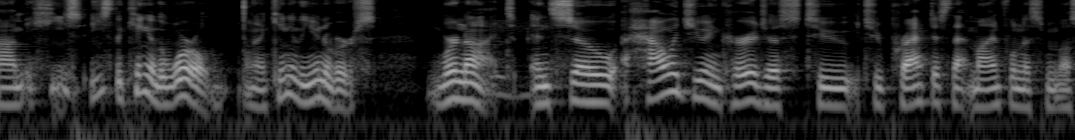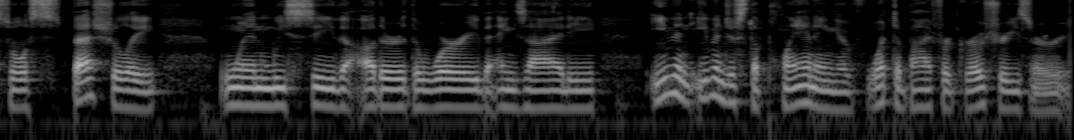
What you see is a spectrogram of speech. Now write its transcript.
Um, he's, he's the king of the world, uh, king of the universe. We're not. Mm-hmm. And so, how would you encourage us to, to practice that mindfulness muscle, especially when we see the other, the worry, the anxiety, even even just the planning of what to buy for groceries or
